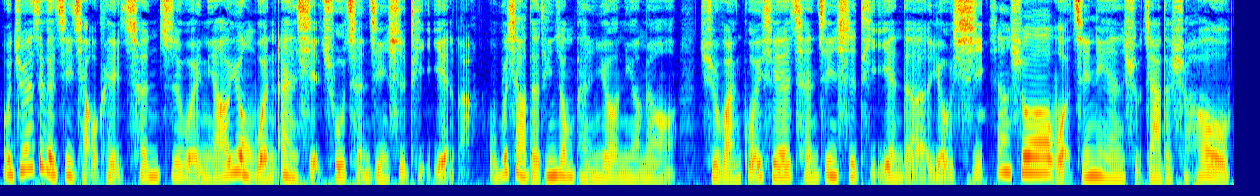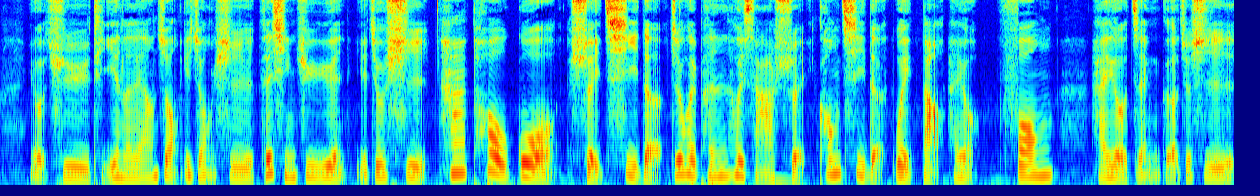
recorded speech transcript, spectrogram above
我觉得这个技巧我可以称之为你要用文案写出沉浸式体验啦。我不晓得听众朋友你有没有去玩过一些沉浸式体验的游戏，像说我今年暑假的时候。有去体验了两种，一种是飞行剧院，也就是它透过水汽的，就会喷、会洒水、空气的味道，还有风。还有整个就是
